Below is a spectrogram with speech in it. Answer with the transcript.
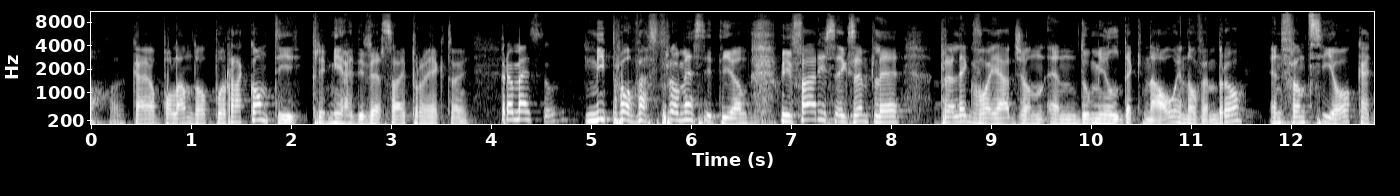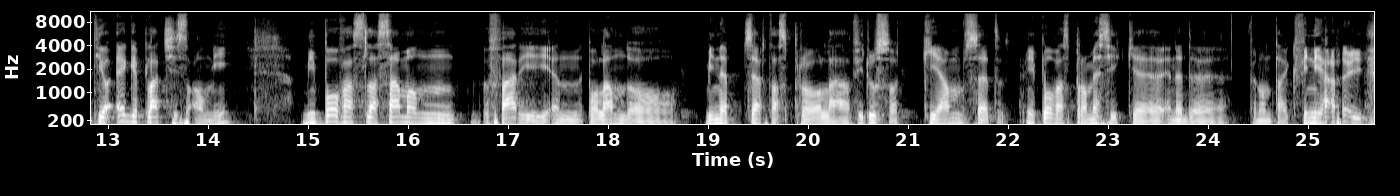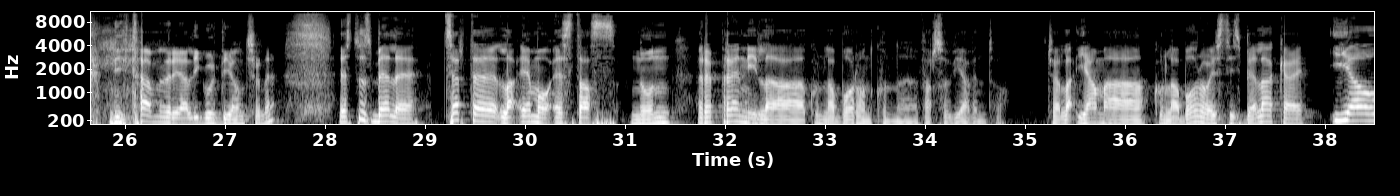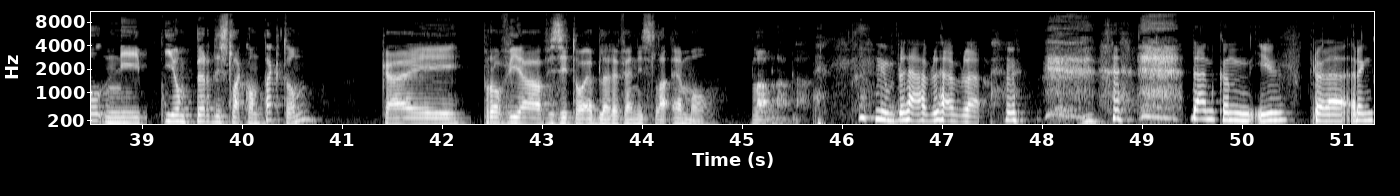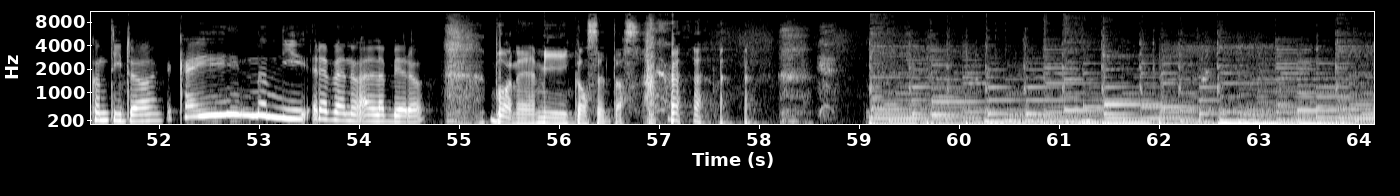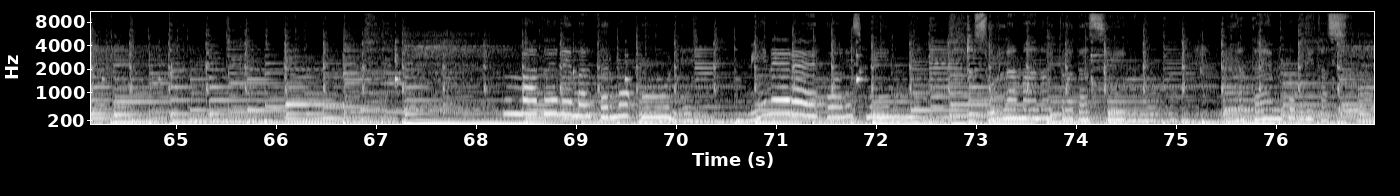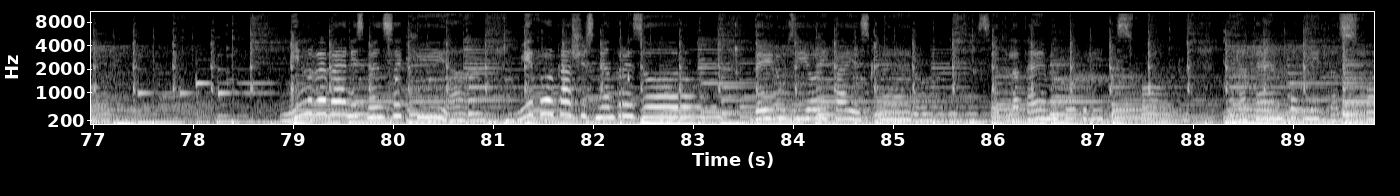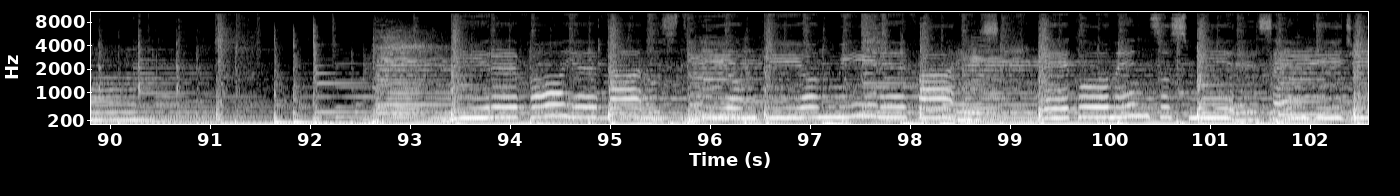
kaj al Polando por raconti pri miai diversaj proiectoi. Promesu. Mi provas promesi tion. Mi faris ekzemple preleg voyagion en 2019 en novembro en Francio kaj tio ege placis al mi. Mi povas la samon fari en Polando Mi ne certas pro la viruso kiam, sed mi povas promesi che ene de venontaj kvin jaroj ni tamen realigu tion, ĉu ne? Estus bele. Certe la emo estas nun repreni la kunlaboron kun eh, Varsovia Vento. Ĉar la iama kunlaboro estis bela kaj ial ni iom perdis la kontakton kaj pro via vizito eble revenis la emo bla bla bla. bla bla bla. Dankon Iv pro la rencontigio, kai non ni revenu al labero. Bone, mi consentas. sequia. Mi forcasis mian tresoro De ilusioi cae espero Sed la tempo glitis for Mia tempo glitas for. Mire foie faros Tion kion mi ne faris E comensos mire sentigi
